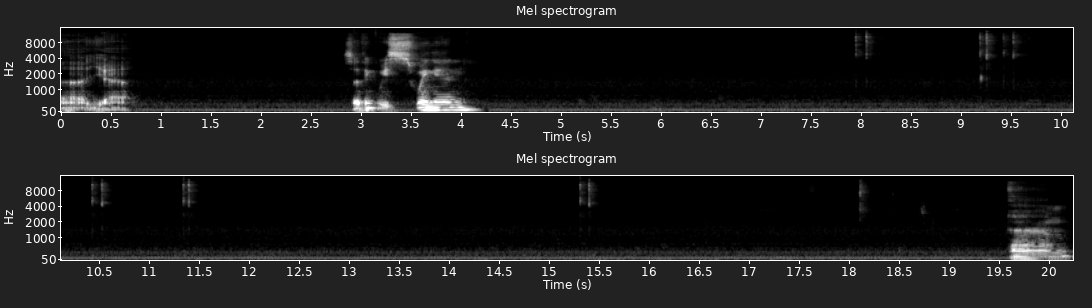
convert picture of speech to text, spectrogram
Uh, yeah. So I think we swing in. Um,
